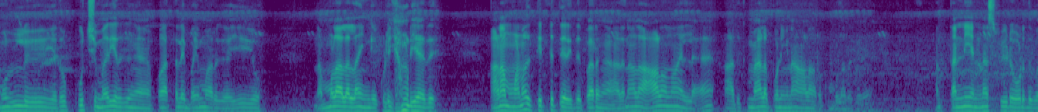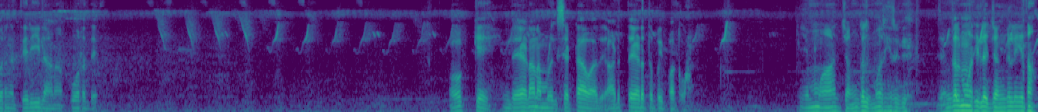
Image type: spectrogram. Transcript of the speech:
முள் ஏதோ பூச்சி மாதிரி இருக்குங்க. பார்த்தாலே பயமாக இருக்குது ஐயோ நம்மளாலலாம் இங்கே குளிக்க முடியாது. ஆனால் மணல் திட்டு தெரியுது பாருங்கள் அதனால் ஆழம்லாம் இல்லை. அதுக்கு மேலே போனீங்கன்னா ஆழம் இருக்கும் போல இருக்குது தண்ணி என்ன ஸ்பீடு ஓடுது பாருங்கள் தெரியல ஆனால் போகிறதே ஓகே இந்த இடம் நம்மளுக்கு செட் ஆகாது. அடுத்த இடத்த போய் பார்க்கலாம். எம்மா ஜங்கல் மாதிரி இருக்குது ஜங்கல் மாதிரி இல்லை ஜங்கலே தான்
